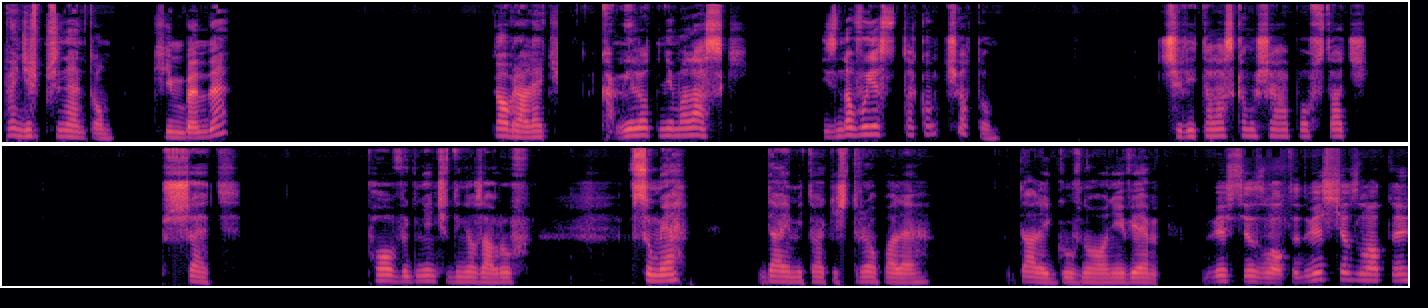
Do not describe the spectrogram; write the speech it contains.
będziesz przynętą. Kim będę? Dobra, leć. Kamilot nie ma laski. I znowu jest taką ciotą. Czyli ta laska musiała powstać przed, po wygnięciu dinozaurów. W sumie daje mi to jakiś trop, ale dalej gówno nie wiem. 200 zł, 200 zł.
